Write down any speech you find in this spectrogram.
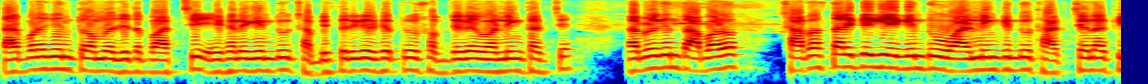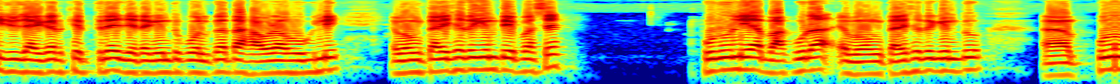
তারপরে কিন্তু আমরা যেটা পাচ্ছি, এখানে কিন্তু ছাব্বিশ তারিখের ক্ষেত্রেও সব জায়গায় ওয়ার্নিং থাকছে। তারপরে কিন্তু আবারও সাতাশ তারিখে গিয়ে কিন্তু ওয়ার্নিং কিন্তু থাকছে না কিছু জায়গার ক্ষেত্রে, যেটা কিন্তু কলকাতা, হাওড়া, হুগলি এবং তারই সাথে কিন্তু এপাশে পুরুলিয়া, বাঁকুড়া এবং তার সাথে কিন্তু পূর্ব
